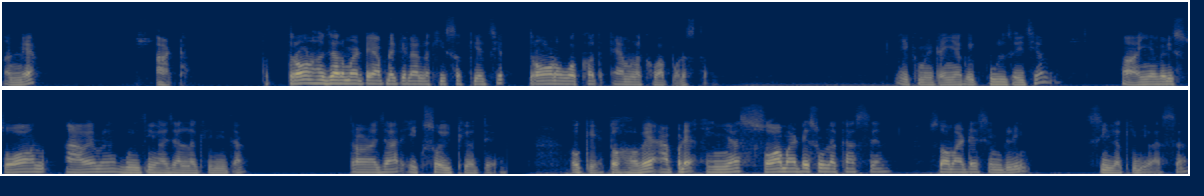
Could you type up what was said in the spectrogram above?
અને આઠ. તો ત્રણ હજાર માટે આપણે કેટલા લખી શકીએ છીએ? ત્રણ વખત એમ લખવા પડશે. એક મિનિટ, અહીંયા કંઈક ભૂલ થઈ છે. હા, અહીંયા ઘડી સો આવે મેં, ભૂલથી હજાર લખી દીધા. ત્રણ હજાર એકસો ઇઠ્યોતેર. ઓકે, તો હવે આપણે અહીંયા સો માટે શું લખાશે? સો માટે સિમ્પલી સી લખી દેવાશે.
